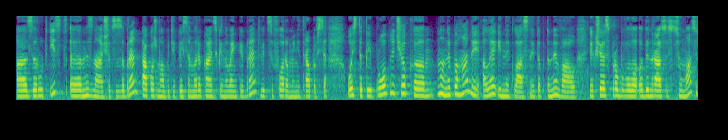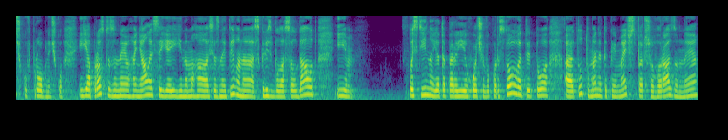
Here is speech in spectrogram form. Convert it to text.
The Root East, е, не знаю, що це за бренд. Також, мабуть, якийсь американський новенький бренд. Від Sephora мені трапився ось такий пробничок. Е, Ну, непоганий, але і не класний. Тобто не вау. Якщо я спробувала один раз ось цю масочку в пробничку, і я просто за нею ганялася, я її намагалася знайти. Вона скрізь була sold і постійно я тепер її хочу використовувати, то е, тут у мене такий меч з першого разу не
